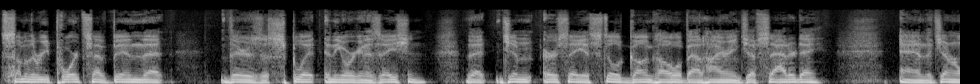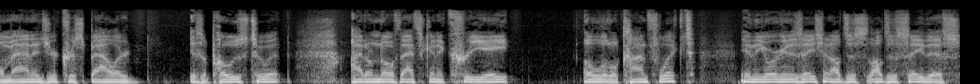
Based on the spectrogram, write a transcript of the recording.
Some of the reports have been that there's a split in the organization, that Jim Irsay is still gung ho about hiring Jeff Saturday, and the general manager, Chris Ballard, is opposed to it. I don't know if that's going to create a little conflict in the organization. I'll just I'll just say this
